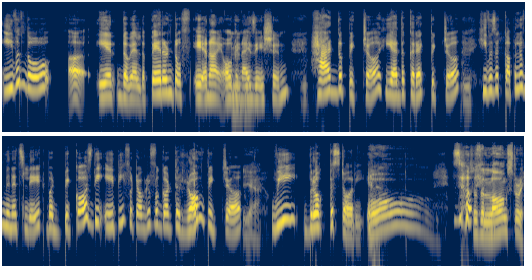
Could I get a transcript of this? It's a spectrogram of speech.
even though uh, A- the well, the parent of ANI organization had the picture, he had the correct picture. He was a couple of minutes late, but because the AP photographer got the wrong picture, Yeah. we broke the story. Oh. So, So it's a long story.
